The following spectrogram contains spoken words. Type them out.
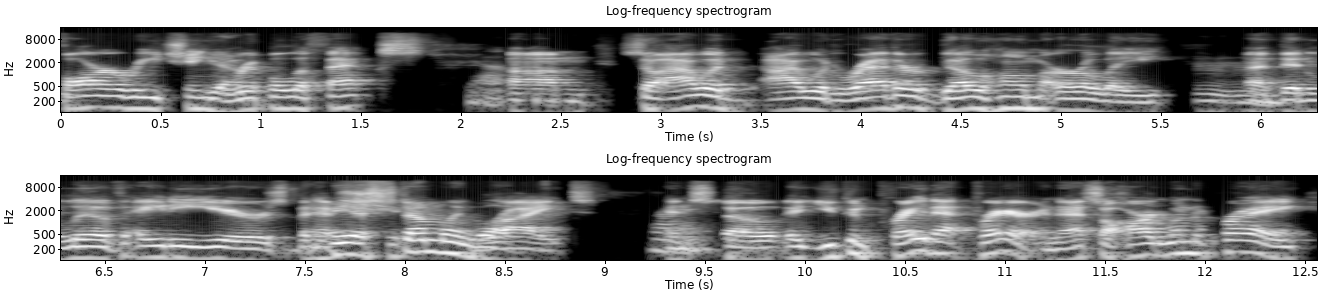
far reaching yeah. ripple effects yeah. um, so i would i would rather go home early mm-hmm. uh, than live 80 years but have be a stumbling block right Right. And so uh, you can pray that prayer, and that's a hard one to pray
